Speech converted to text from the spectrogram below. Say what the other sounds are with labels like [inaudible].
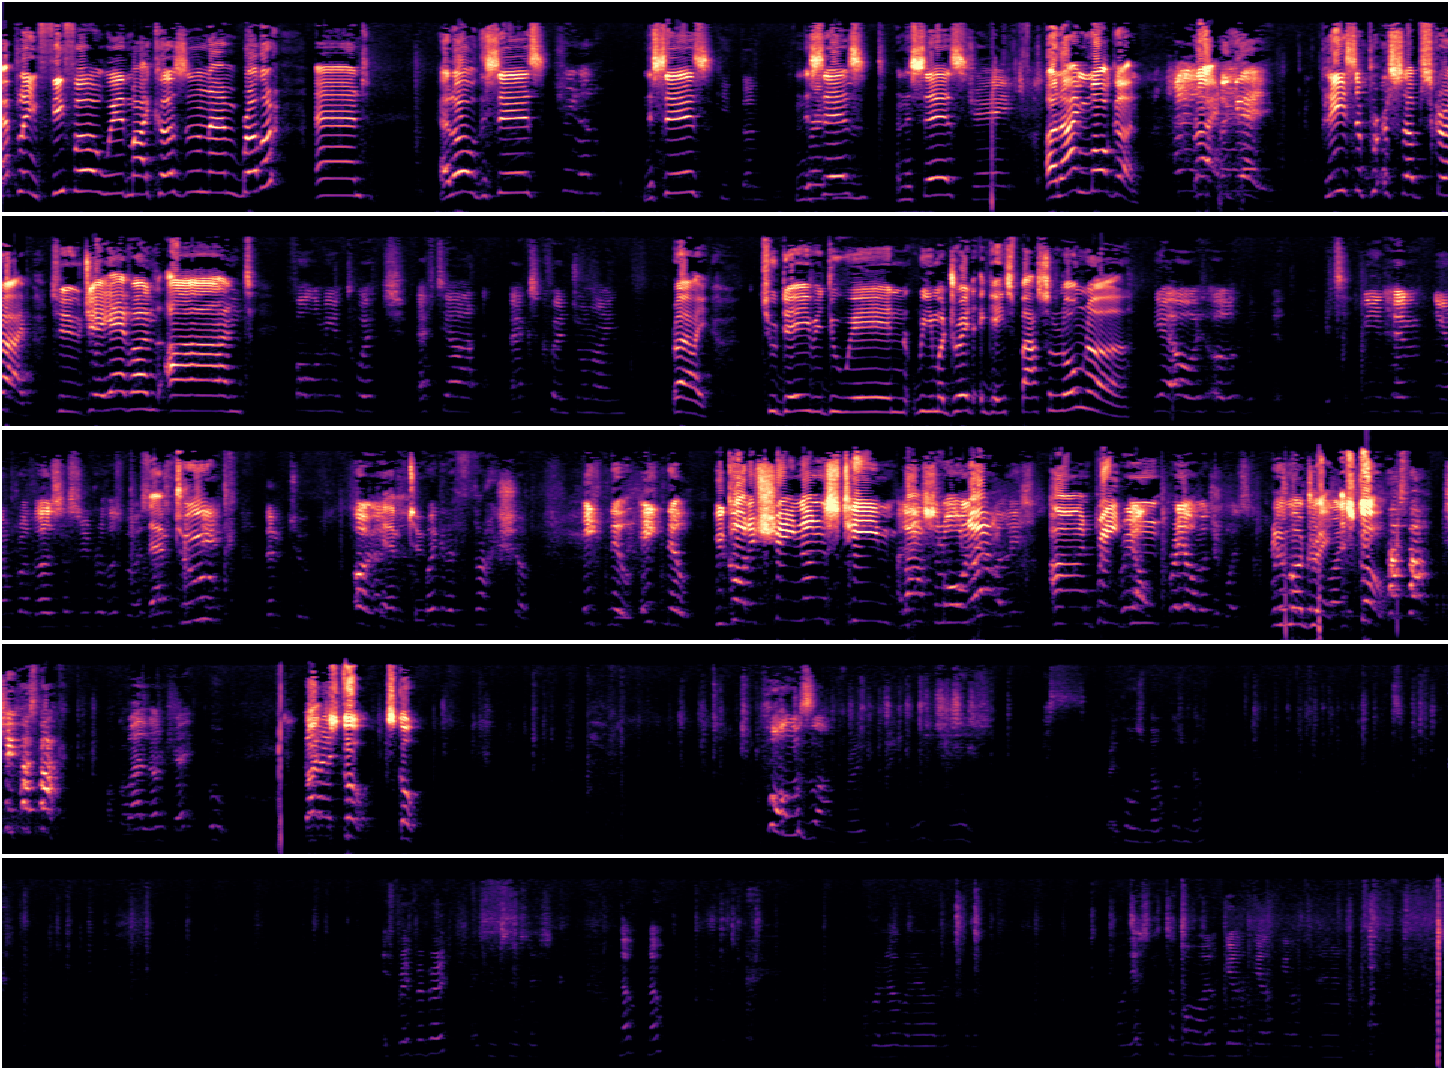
We're playing FIFA with my cousin and brother. And hello, this is, Shaynan. this is, Keaton. and this Brendan. is, and this is, Jay. and I'm Morgan. Right. Okay. Please sup- subscribe to Jay Evans and Follow me on Twitch, FTRX Crunch09. right. Today we're doing Real Madrid against Barcelona. Yeah, oh, it's, oh, look at me. It, it's me and him, you know, brothers, us three brothers, but it's Them two? Them two. Oh. Them two. We're gonna thrash them. 8 0, 8 0. We got a Shaynan's team, Barcelona, At least. and Real, Braden, Real Madrid, boys. Real Madrid. Let's go. Pass back. Shay, pass back. Oh, well done, Shay. Ooh. Right, let's go. Let's go. What was that, break? Break, oh, jeez. Break, close him down, close him down. Yes, break, break, break. Nice, nice, nice, nice. No, no. I'll run it, I'll run I'll run I'll run. Oh, yes, he took, oh, lucky, lucky, lucky, lucky.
